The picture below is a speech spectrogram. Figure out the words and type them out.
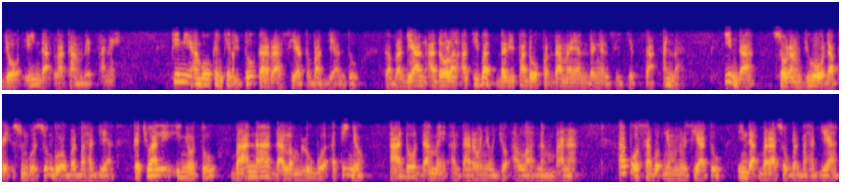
jo indak lakang dek panih. Kini ambo akan ceritakan rahsia kebahagiaan tu. Kebahagiaan adalah akibat daripada perdamaian dengan si cipta anda. Indah, seorang juo dapat sungguh-sungguh berbahagia, kecuali inyo tu bana dalam lubuk hatinya. Ada damai antaranya jo Allah nam bana. Apa sebabnya manusia tu indak berasa berbahagia?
